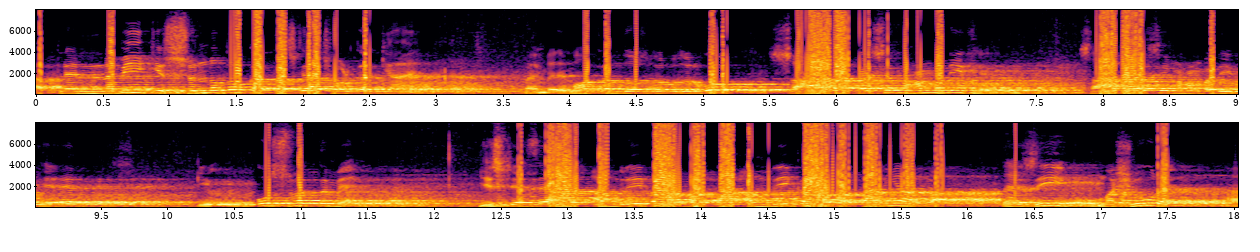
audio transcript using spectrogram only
اپنے نبی کی سنتوں کا تذکرہ چھوڑ کر کے آئیں میرے محترم دوست اور بزرگوں، صحابہ ایسے محمدی تھے۔ صحابہ ایسے محمدی تھے کہ اس وقت میں، جس جیسے آج امریکہ اور امریکہ اور برطانیہ کا تہذیب مشہور ہے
